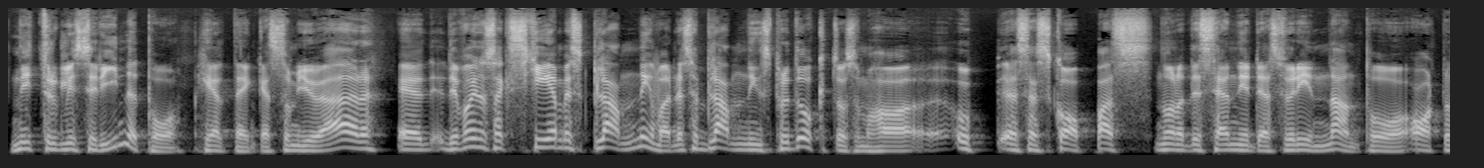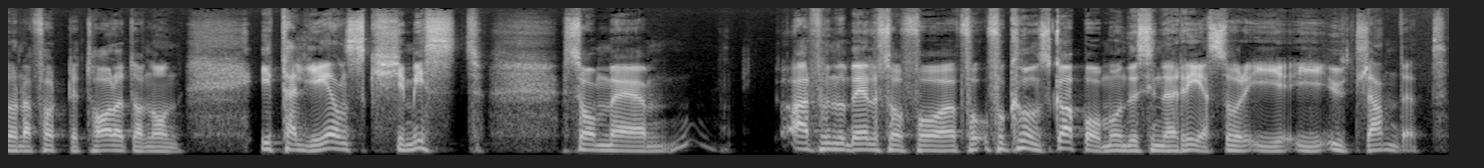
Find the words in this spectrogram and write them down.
nitroglycerinet på, helt enkelt, som ju är... Eh, det var ju någon slags kemisk blandning, va? det är en blandningsprodukt då, som har upp, alltså, skapats några decennier dessförinnan på 1840-talet av någon italiensk kemist som eh, Alfred Nobel så får, får, får, kunskap om under sina resor i, i utlandet.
